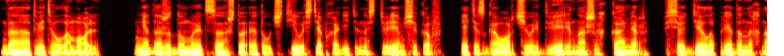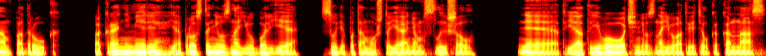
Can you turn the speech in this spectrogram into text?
«Да», — ответил Ламоль, — «мне даже думается, что эта учтивость и обходительность тюремщиков, эти сговорчивые двери наших камер — все дело преданных нам подруг. По крайней мере, я просто не узнаю Болье, судя по тому, что я о нем слышал. «Нет, я-то его очень узнаю», — ответил Коконас.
